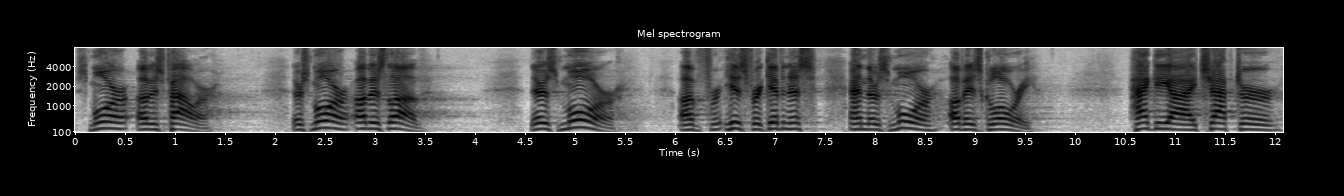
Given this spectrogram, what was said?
There's more of His power. There's more of His love. There's more of His forgiveness and there's more of His glory. Haggai chapter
